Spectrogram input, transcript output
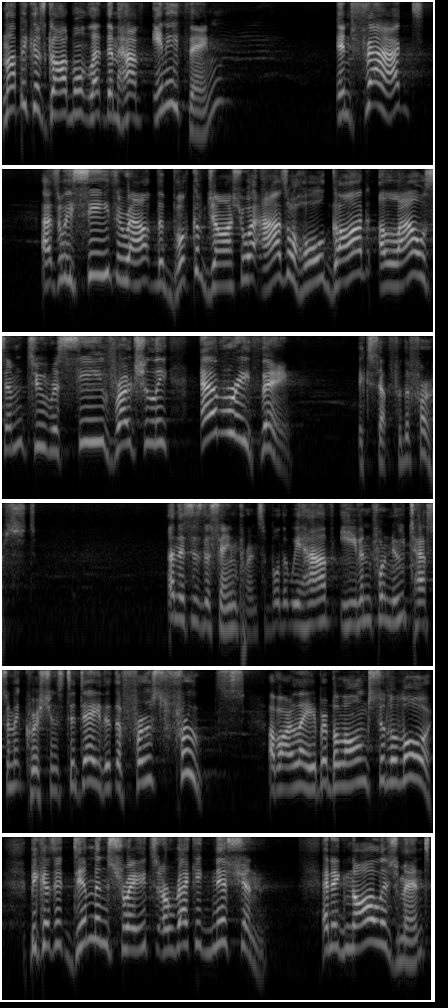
Not because God won't let them have anything. In fact, as we see throughout the book of Joshua as a whole, God allows him to receive virtually everything except for the first. And this is the same principle that we have even for New Testament Christians today that the first fruits of our labor belongs to the Lord because it demonstrates a recognition, an acknowledgement,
